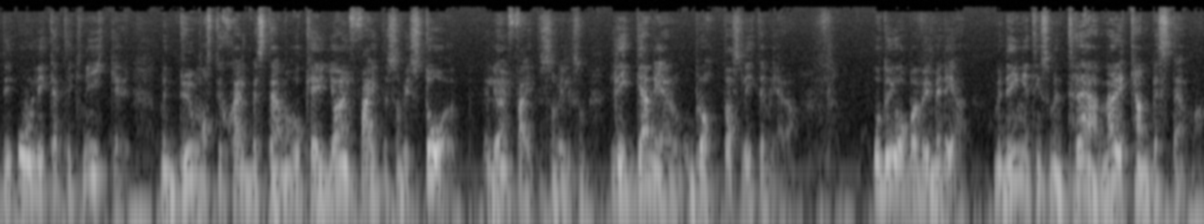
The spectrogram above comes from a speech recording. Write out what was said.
Det är olika tekniker. Men du måste själv bestämma, okej jag är en fighter som vill stå upp. Eller jag är en fighter som vill liksom ligga ner och brottas lite mera. Och då jobbar vi med det. Men det är ingenting som en tränare kan bestämma.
